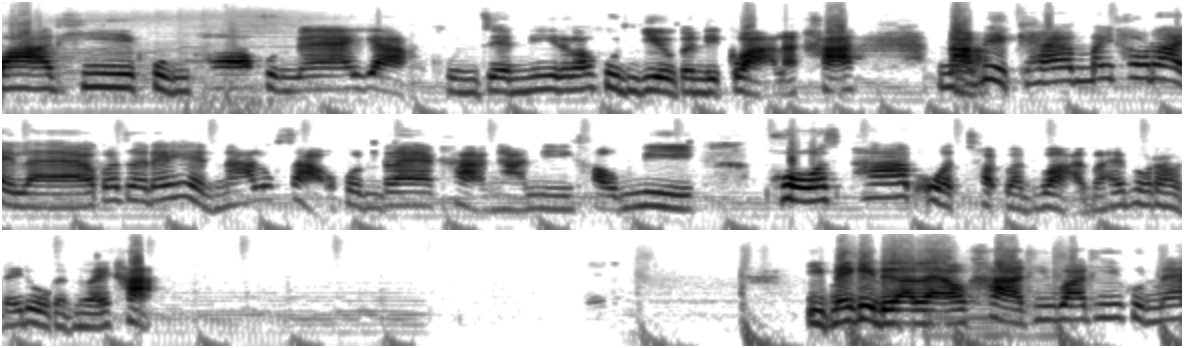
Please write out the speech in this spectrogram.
ว่าที่คุณพ่อคุณแม่อย่างคุณเจนนี่แล้วก็คุณยิวกันดีกว่านะคะ นับอีกแค่ไม่เท่าไหร่แล้วก็จะได้เห็นหน้าลูกสาวคนแรกค่ะ งานนี้เขามีโพสต์ภาพอวดช็อตหวานๆมาให้พวกเราได้ดูกันด้วยค่ะ อีกไม่กี่เดือนแล้วค่ะ ที่ว่าที่คุณแม่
